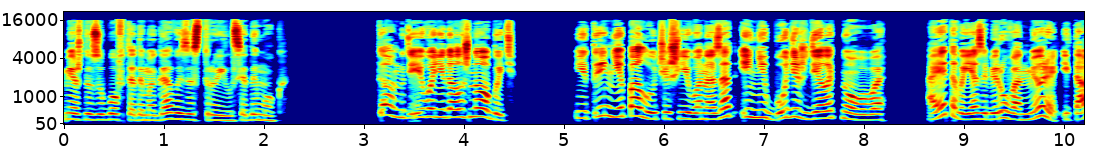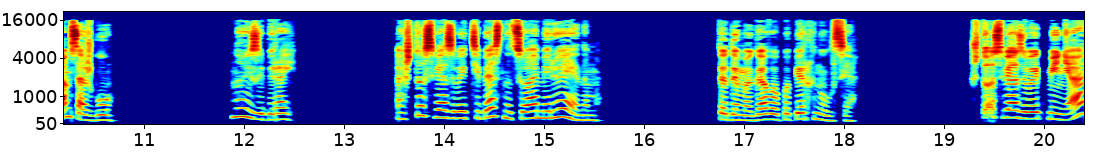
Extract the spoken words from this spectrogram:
Между зубов Тадамагавы заструился дымок. «Там, где его не должно быть. И ты не получишь его назад и не будешь делать нового. А этого я заберу в Анмёре и там сожгу». «Ну и забирай». «А что связывает тебя с Нацуами Рюэном?» Тадемагава поперхнулся. «Что связывает меня?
